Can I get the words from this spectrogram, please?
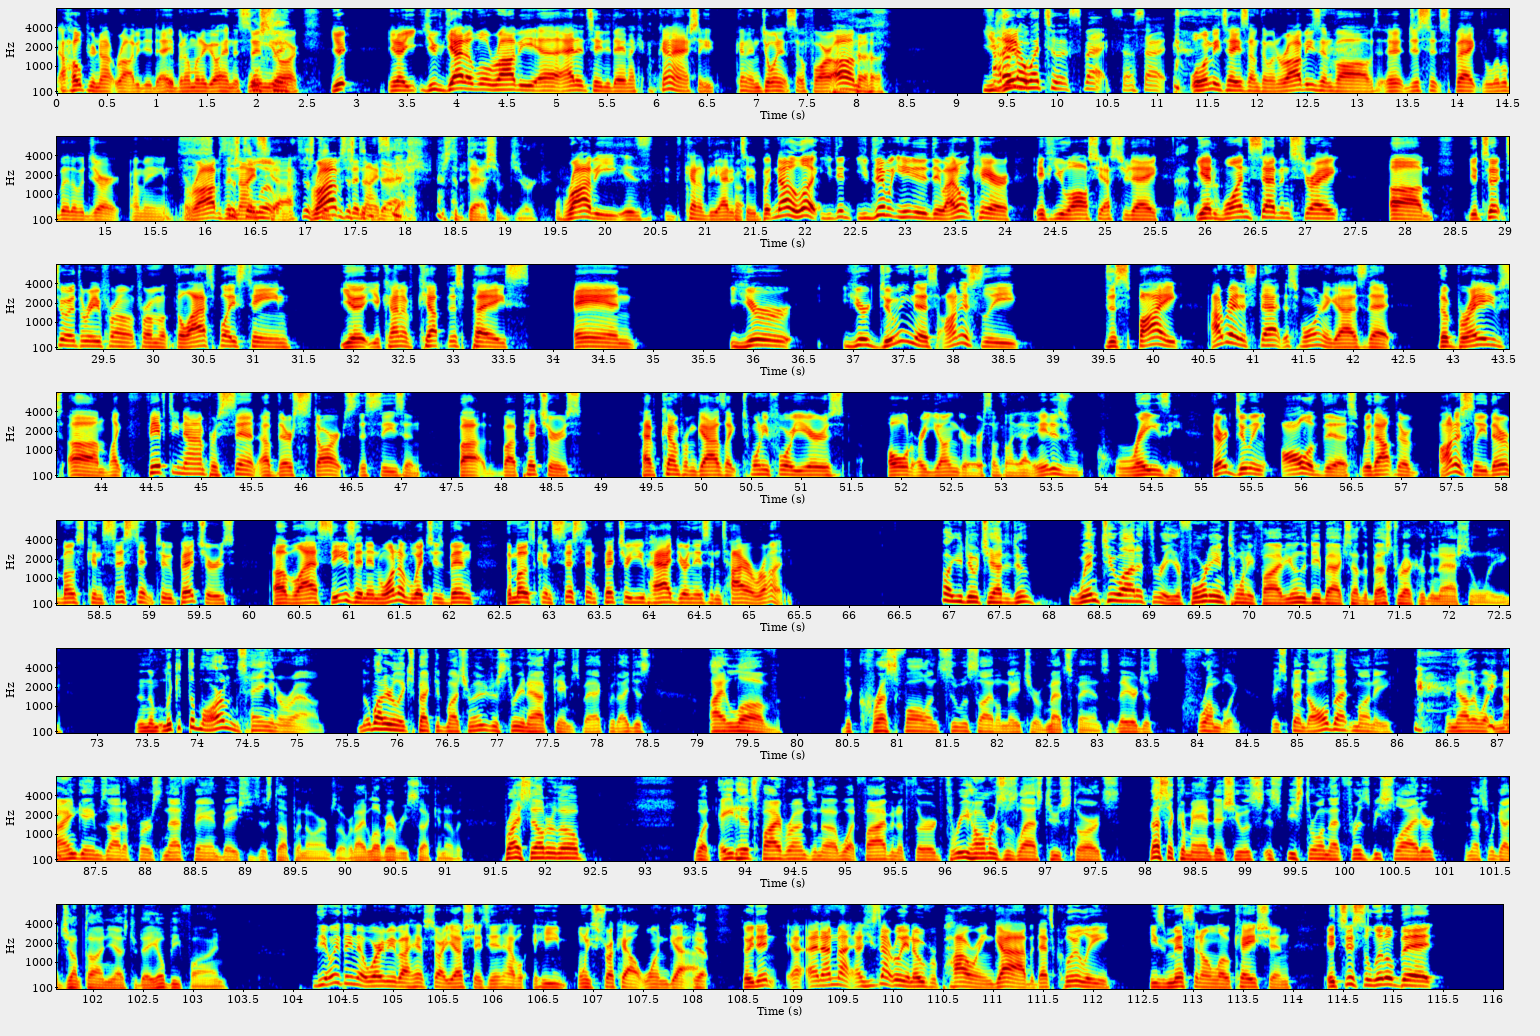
I hope you're not Robbie today, but I'm going to go ahead and assume We'll you are. You're, you know, you've got a little Robbie uh, attitude today, and I, I'm kind of actually kind of enjoying it so far. Um, you I did don't know what to expect, so sorry. well, let me tell you something. When Robbie's involved, uh, just expect a little bit of a jerk. I mean, Rob's a Just nice little. guy. Just Rob's a, the just a nice guy. dash. Just a dash of jerk. Robbie is kind of the attitude. But no, look, you did you did what you needed to do. I don't care if you lost yesterday. You had won seven straight. Um, you took two or three from from the last place team. You you kind of kept this pace, and you're you're doing this honestly, despite I read a stat this morning, guys, that the Braves, um, like 59% of their starts this season by by pitchers have come from guys like 24 years old or younger or something like that. It is crazy. they're doing all of this without their honestly their most consistent two pitchers of last season, and one of which has been the most consistent pitcher you've had during this entire run. Well, you do what you had to do. Win two out of three. You're 40 and 25. You and the D backs have the best record in the National League. And the, look at the Marlins hanging around. Nobody really expected much from them. They're just three and a half games back, but I just, I love the crestfallen, suicidal nature of Mets fans. They are just crumbling. They spend all that money, and now they're, what, nine games out of first, and that fan base is just up in arms over it. I love every second of it. Bryce Elder, though, what, eight hits, five runs, and uh, what, five and a third, three homers his last two starts. That's a command issue. It's, it's, he's throwing that frisbee slider, and that's what got jumped on yesterday. He'll be fine. The only thing that worried me about him starting yesterday is he didn't have he only struck out one guy. Yep. So he didn't, and I'm not. He's not really an overpowering guy, but that's clearly he's missing on location. It's just a little bit.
